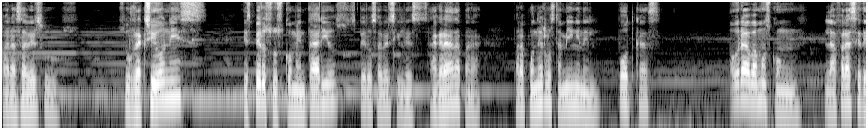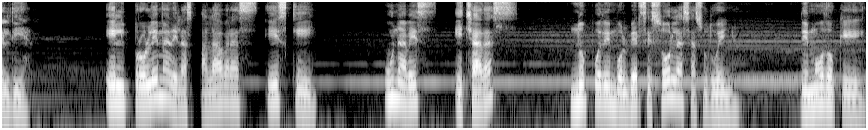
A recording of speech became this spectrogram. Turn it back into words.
para saber sus, reacciones. Espero sus comentarios, espero saber si les agrada para, para ponerlos también en el podcast Ahora vamos con la frase del día. El problema de las palabras es que una vez echadas, no pueden volverse solas a su dueño, de modo que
